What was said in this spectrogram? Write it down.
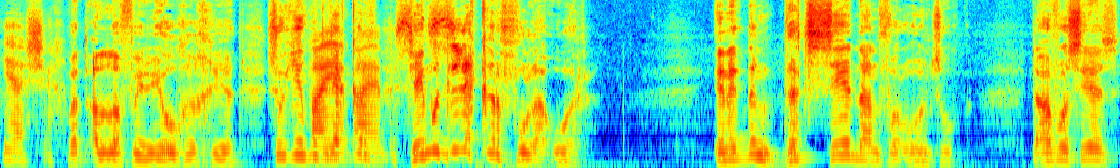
Ja, Sheikh. wat Allah vir jou gegee het. So jy moet Baie, lekker baie jy moet lekker voel daaroor. En ek dink dit sê dan vir ons ook. Daarvoor sê is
